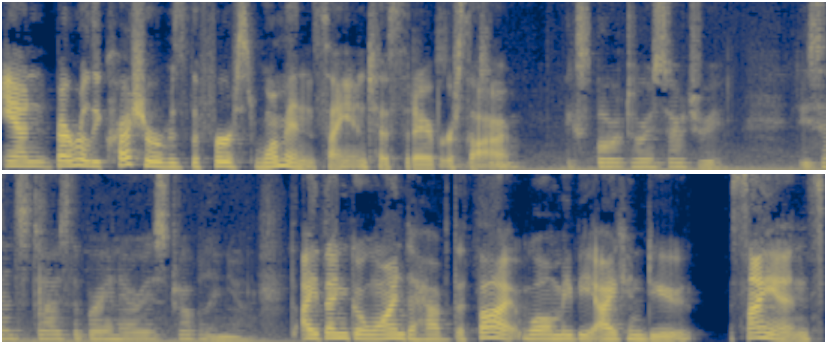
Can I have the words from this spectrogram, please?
And Beverly Crusher was the first woman scientist that I ever saw. Exploratory surgery. Desensitize the brain areas troubling you. I then go on to have the thought, well, maybe I can do science.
